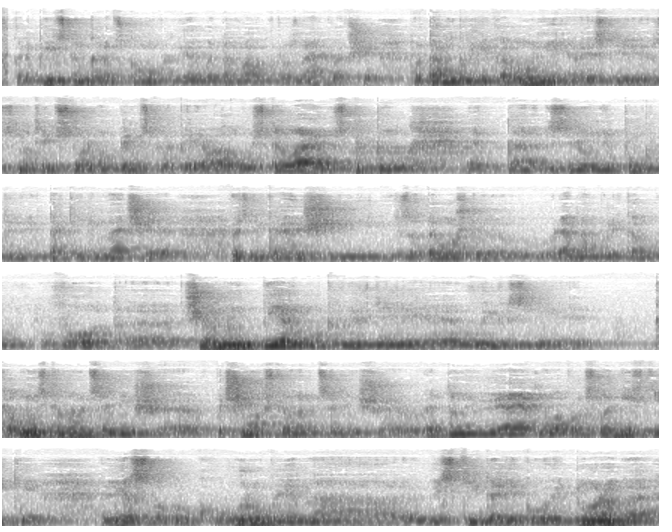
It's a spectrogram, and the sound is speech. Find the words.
в Карпинском городском округе, об этом мало кто знает вообще. Но там были колонии, если смотреть в сторону Пермского перевала, Усть-Илай, Усть-Пыл, это населенные пункты, так или иначе возникающие из-за того, что рядом были колонии. Вот. Э, Черный Бергут вывезли, вывезли. Колоний становится меньше. Почему становится меньше? Это, вероятно, вопрос логистики. Лес вокруг вырублен, а вести далеко и дорого.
